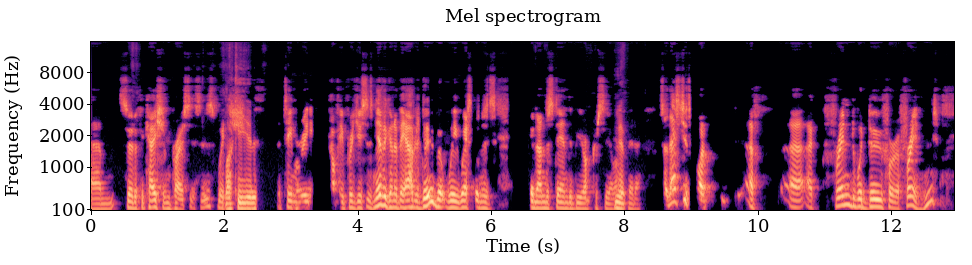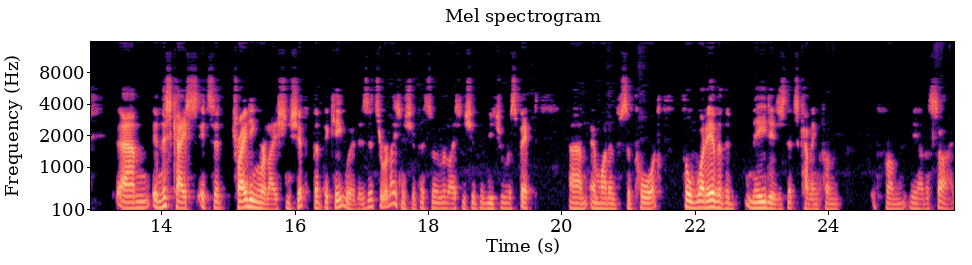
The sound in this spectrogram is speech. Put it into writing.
um, certification processes, which Lucky you. the Timorese coffee producers never going to be able to do, but we Westerners can understand the bureaucracy a lot yep. better. So that's just what a a friend would do for a friend. Um, in this case, it's a trading relationship, but the key word is it's a relationship. It's a relationship of mutual respect um, and one of support for whatever the need is that's coming from from the other side.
